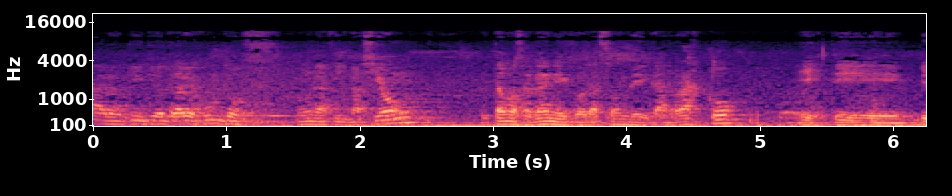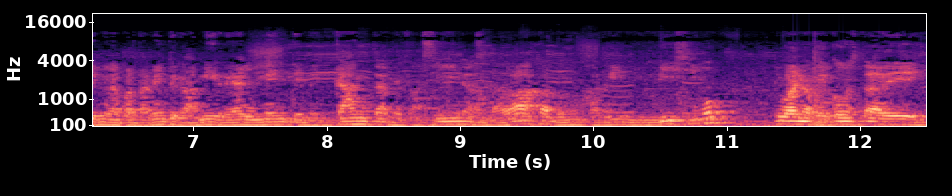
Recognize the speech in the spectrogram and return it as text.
Claro, Titi, otra vez juntos con una filmación. Estamos acá en el corazón de Carrasco, este, viendo un apartamento que a mí realmente me encanta, me fascina, anda baja, con un jardín lindísimo. Y bueno, que consta de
